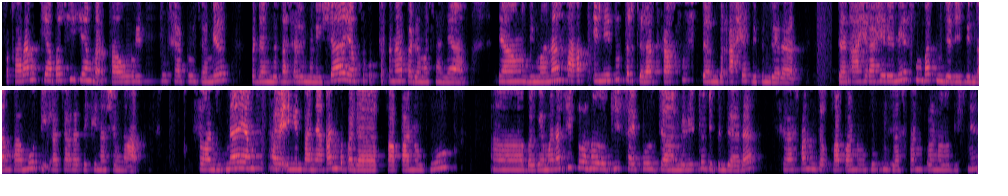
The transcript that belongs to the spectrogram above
Sekarang siapa sih yang nggak tahu itu Saipul Jamil, pedangdut asal Indonesia yang cukup terkenal pada masanya, yang di mana saat ini itu terjerat kasus dan berakhir di penjara dan akhir-akhir ini sempat menjadi bintang tamu di acara TV nasional. Selanjutnya yang saya ingin tanyakan kepada Kak Panugu, eh, bagaimana sih kronologi Saipul Jamil itu di penjara? Silahkan untuk Kak Panugu menjelaskan kronologisnya.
